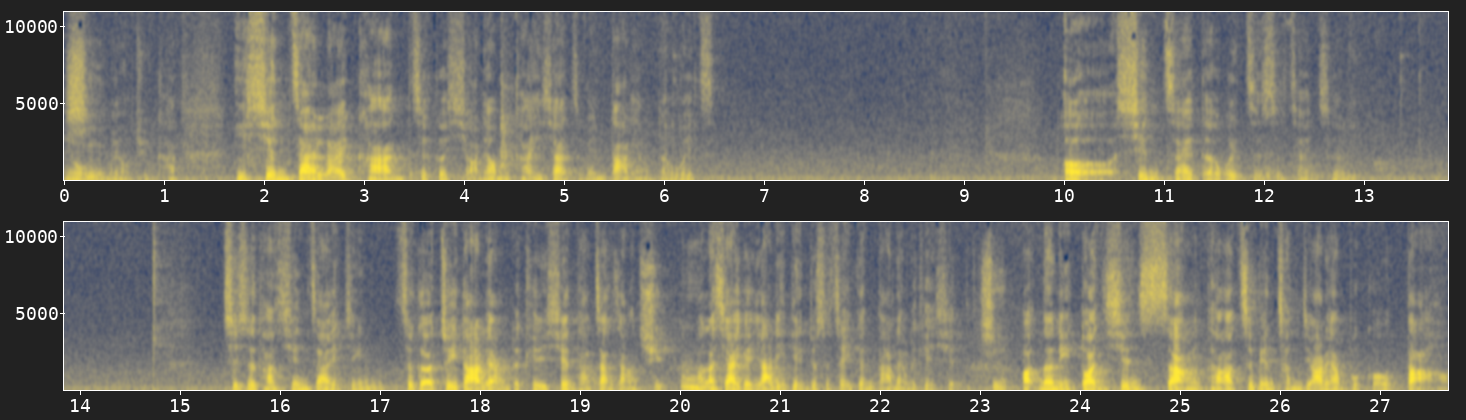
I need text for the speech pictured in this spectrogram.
因为我没有去看。以现在来看，这个小量，我们看一下这边大量的位置。呃，现在的位置是在这里。其实它现在已经这个最大量的 K 线它站上去，嗯、好，那下一个压力点就是这一根大量的 K 线，是，好，那你短线上它这边成交量不够大哈，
